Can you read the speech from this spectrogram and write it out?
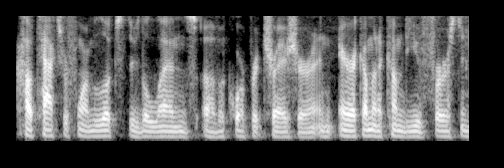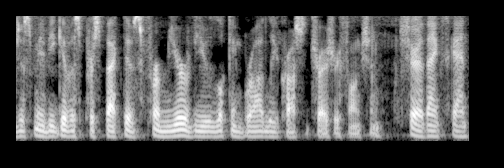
how tax reform looks through the lens of a corporate treasurer. And Eric, I'm going to come to you first and just maybe give us perspectives from your view looking broadly across the treasury function. Sure, thanks, Ken.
